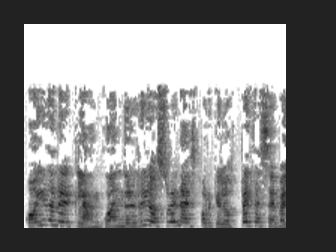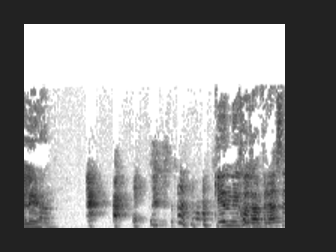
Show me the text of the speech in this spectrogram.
Oído en el clan, cuando el río suena es porque los peces se pelean. ¿Quién dijo esa frase?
